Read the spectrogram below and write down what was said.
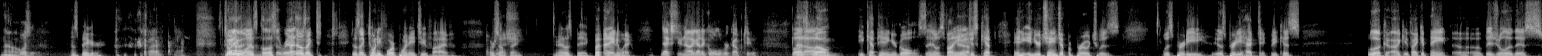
No, What was it? it was bigger. Five? No. It's Yeah, 21. it was close. So I thought at- that was like it was like 24.825 I or wish. something. It was big. But anyway, Next year. Now I got a goal to work up to. But um, well, you kept hitting your goals, and it was funny. Yeah. You just kept, and, and your changeup approach was was pretty. It was pretty hectic because, look, I, if I could paint a, a visual of this,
